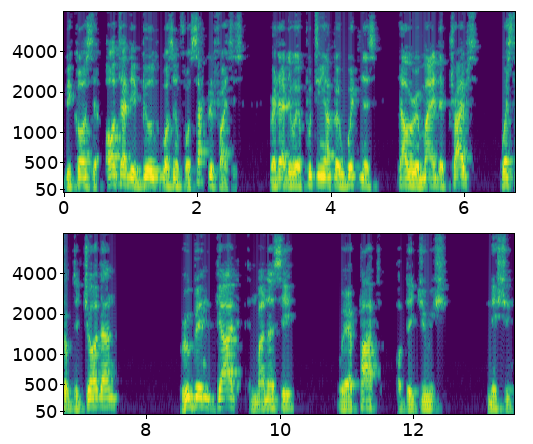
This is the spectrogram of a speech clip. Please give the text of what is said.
because the altar they built wasn't for sacrifices. Rather, they were putting up a witness that would remind the tribes west of the Jordan, Reuben, Gad, and Manasseh were part of the Jewish nation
